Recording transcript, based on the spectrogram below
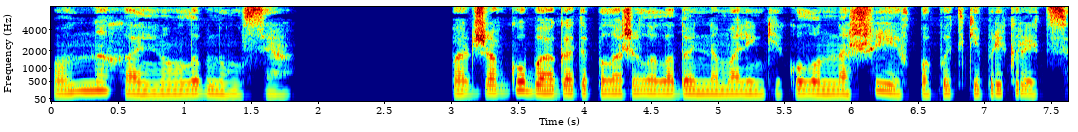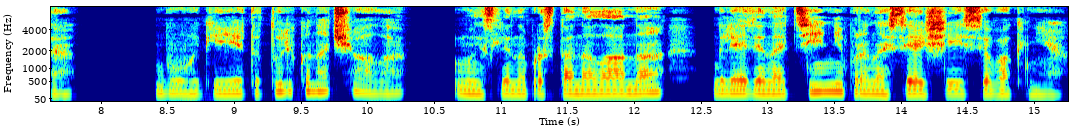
он нахально улыбнулся. Поджав губы, Агата положила ладонь на маленький кулон на шее в попытке прикрыться. «Боги, это только начало», — мысленно простонала она, глядя на тени, проносящиеся в окне.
